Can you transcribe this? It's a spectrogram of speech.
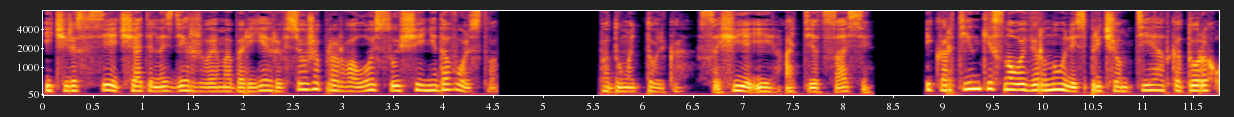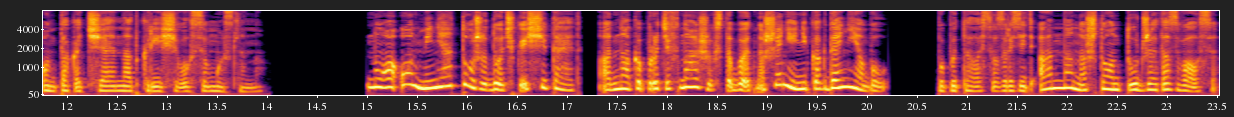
и через все тщательно сдерживаемые барьеры все же прорвалось сущее недовольство. Подумать только, София и отец Саси. И картинки снова вернулись, причем те, от которых он так отчаянно открещивался мысленно. «Ну а он меня тоже дочкой считает, однако против наших с тобой отношений никогда не был», попыталась возразить Анна, на что он тут же отозвался.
